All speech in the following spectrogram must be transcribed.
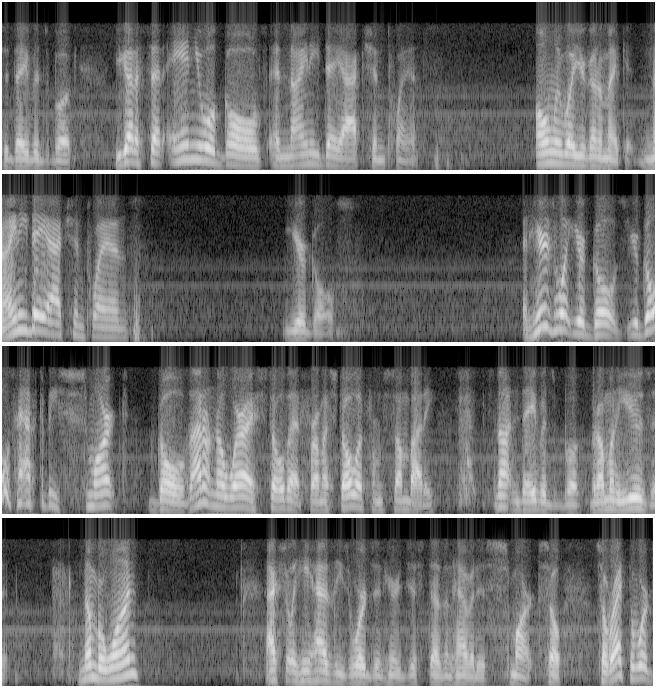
to David's book. You got to set annual goals and 90 day action plans. Only way you're going to make it. 90 day action plans, your goals. And here's what your goals. Your goals have to be smart goals. I don't know where I stole that from. I stole it from somebody. It's not in David's book, but I'm going to use it. Number one, actually, he has these words in here. He just doesn't have it as smart. So, so write the word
